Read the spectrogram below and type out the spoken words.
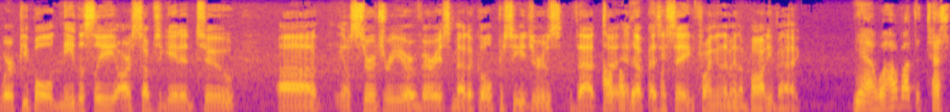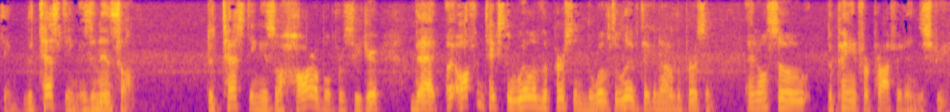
where people needlessly are subjugated to, uh, you know, surgery or various medical procedures that uh, end up, as you say, finding them in a body bag. Yeah, well, how about the testing? The testing is an insult. The testing is a horrible procedure that often takes the will of the person, the will to live, taken out of the person. And also the pain for profit industry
